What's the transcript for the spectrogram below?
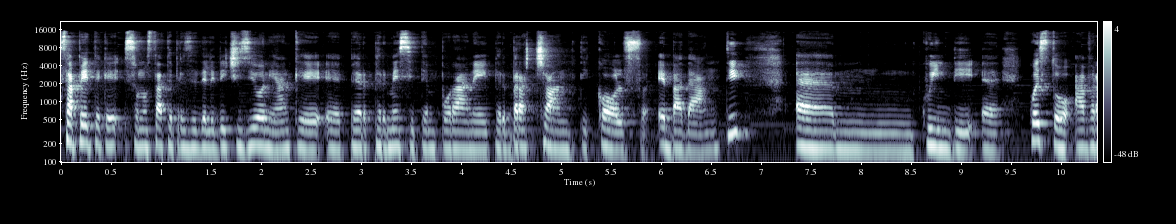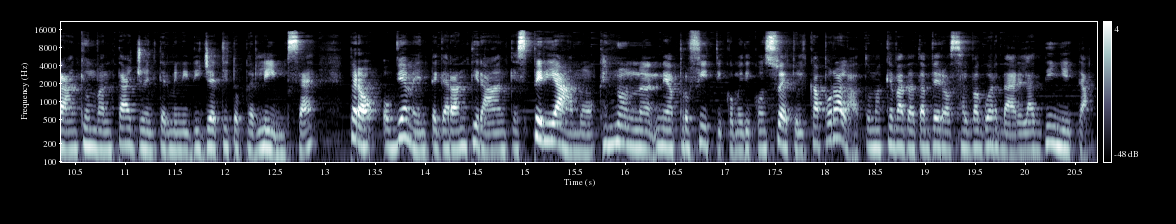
Sapete che sono state prese delle decisioni anche eh, per permessi temporanei per braccianti, colf e badanti, ehm, quindi eh, questo avrà anche un vantaggio in termini di gettito per l'Inps, eh? Però ovviamente garantirà anche, speriamo che non ne approfitti come di consueto il caporalato, ma che vada davvero a salvaguardare la dignità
